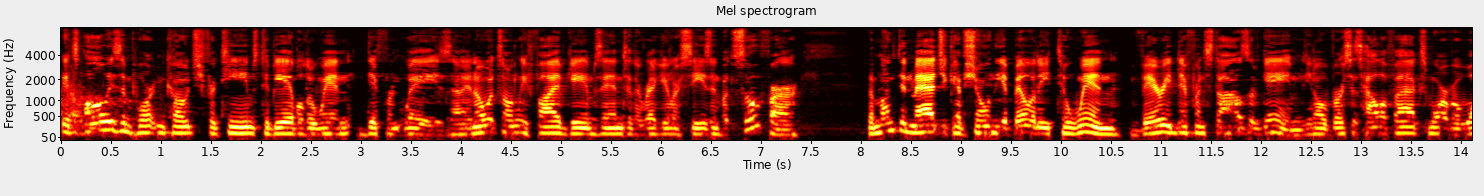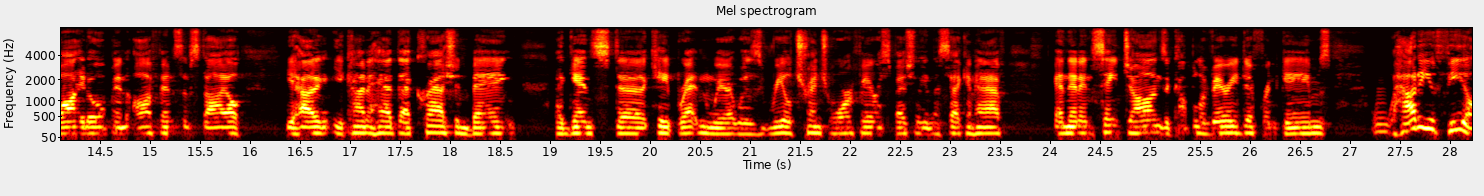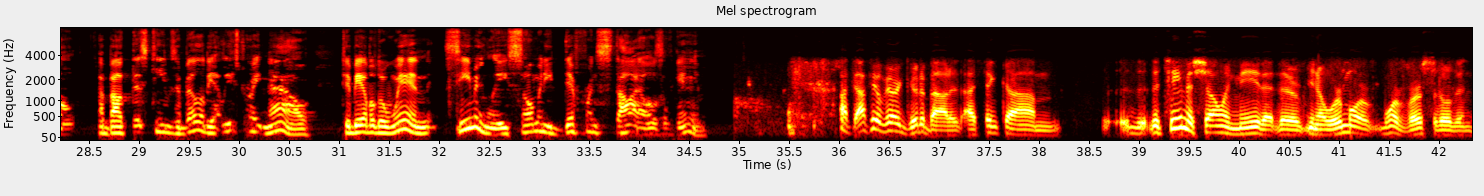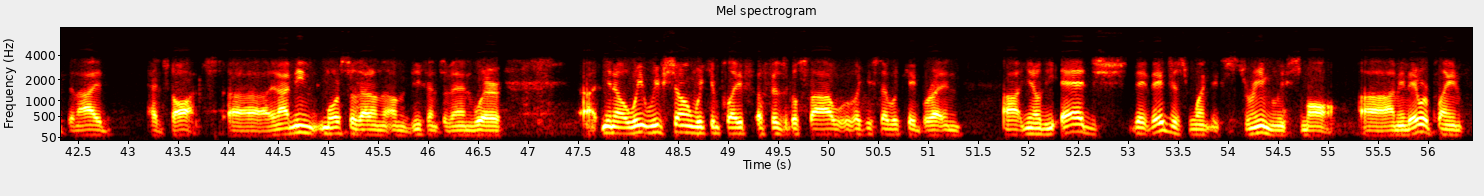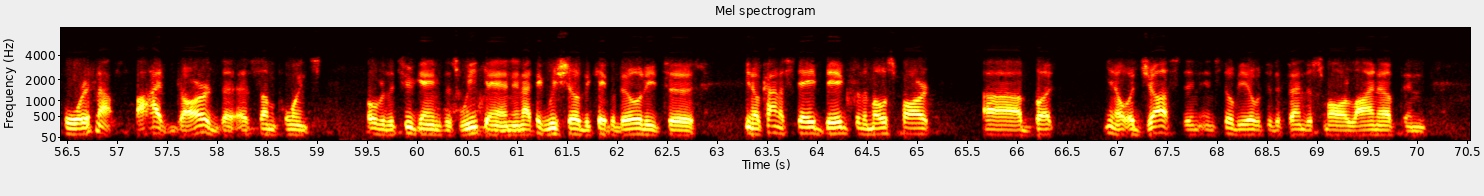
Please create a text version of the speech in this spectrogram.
It's always important, coach, for teams to be able to win different ways. And I know it's only five games into the regular season, but so far the Moncton Magic have shown the ability to win very different styles of games. You know, versus Halifax, more of a wide open offensive style. You had you kind of had that crash and bang against uh, Cape Breton, where it was real trench warfare, especially in the second half. And then in St. John's, a couple of very different games. How do you feel about this team's ability, at least right now, to be able to win seemingly so many different styles of game? I, I feel very good about it. I think um, the, the team is showing me that they're, you know, we're more more versatile than than I had thought, uh, and I mean more so that on the on the defensive end where. Uh, you know, we, we've shown we can play a physical style, like you said, with Cape Breton. Uh, you know, the edge, they, they just went extremely small. Uh, I mean, they were playing four, if not five guards at, at some points over the two games this weekend. And I think we showed the capability to, you know, kind of stay big for the most part, uh, but, you know, adjust and, and still be able to defend a smaller lineup. And,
